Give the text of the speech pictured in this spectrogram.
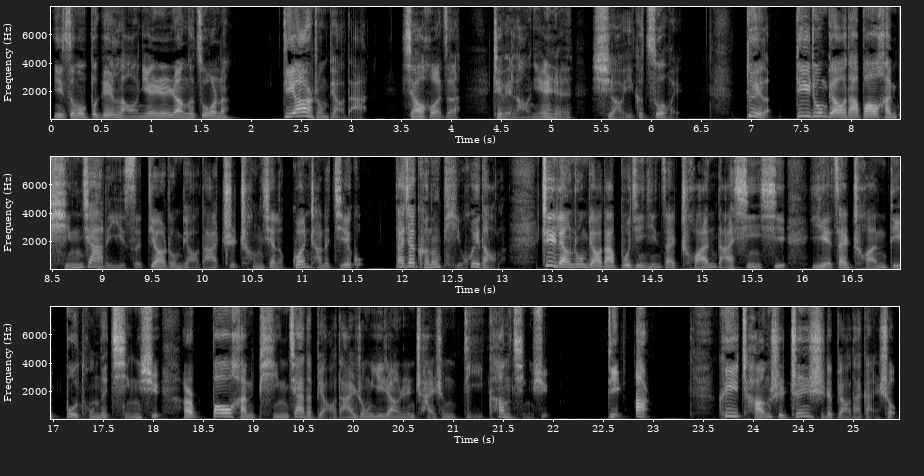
你怎么不给老年人让个座呢？第二种表达：小伙子，这位老年人需要一个座位。对了，第一种表达包含评价的意思，第二种表达只呈现了观察的结果。大家可能体会到了，这两种表达不仅仅在传达信息，也在传递不同的情绪。而包含评价的表达容易让人产生抵抗情绪。第二，可以尝试真实的表达感受，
